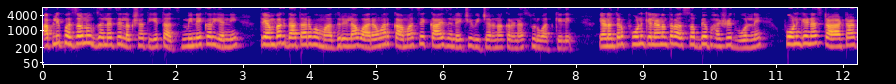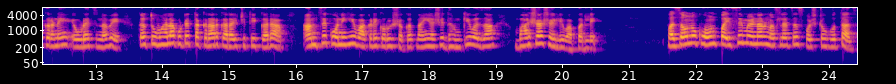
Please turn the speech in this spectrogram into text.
आपली फसवणूक झाल्याचे लक्षात येताच मिनेकर यांनी त्र्यंबक दातार व माधुरीला वारंवार कामाचे काय झाल्याची विचारणा करण्यास सुरुवात केली. यानंतर फोन केल्यानंतर असभ्य भाषेत बोलणे फोन घेण्यास टाळाटाळ करणे एवढेच नव्हे तर तुम्हाला कुठे तक्रार करायची ती करा. आमचे कोणीही वाकडे करू शकत नाही अशी धमकी वजा भाषाशैली वापरली. फसवणूक होऊन पैसे मिळणार नसल्याचे स्पष्ट होताच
